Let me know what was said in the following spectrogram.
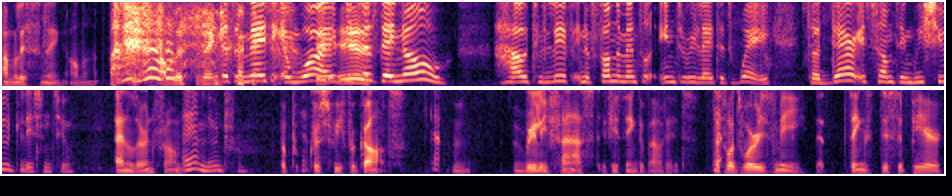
I'm listening Anne. I'm listening. That's amazing. And why? it because is. they know how to live in a fundamental interrelated way. So there is something we should listen to. And learn from. And learn from. But because yeah. we forgot. Yeah really fast if you think about it. That's yeah. what worries me that things disappear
